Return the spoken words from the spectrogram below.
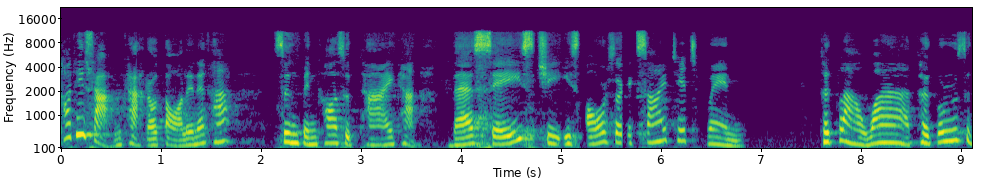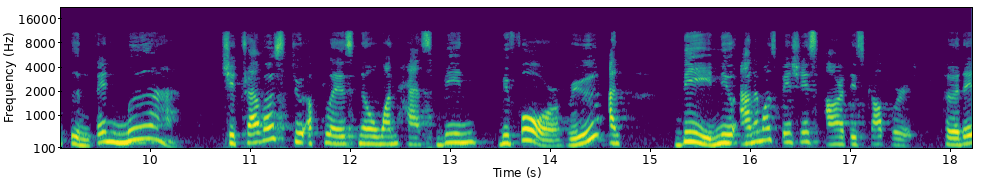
ข้อที่ 3 ค่ะ เราต่อเลยนะคะ ซึ่งเป็นข้อสุดท้ายค่ะ Beth says she is also excited when เธอกล่าวว่าเธอก็รู้สึกตื่นเต้นเมื่อ she travels to a place no one has been before หรือ B new animal species are discovered เธอได้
